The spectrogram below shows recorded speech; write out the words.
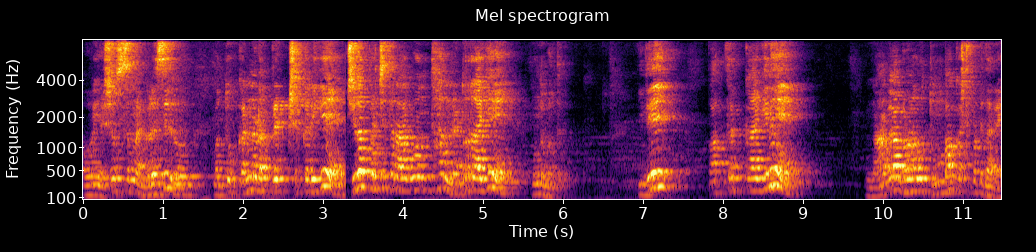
ಅವರು ಯಶಸ್ಸನ್ನು ಗಳಿಸಿದರು ಮತ್ತು ಕನ್ನಡ ಪ್ರೇಕ್ಷಕರಿಗೆ ಚಿರಪರಿಚಿತರಾಗುವಂತಹ ನಟರಾಗಿ ಮುಂದೆ ಬಂದರು ಇದೇ ಪಾತ್ರಕ್ಕಾಗಿಯೇ ನಾಗಾಭರಣರು ತುಂಬ ಕಷ್ಟಪಟ್ಟಿದ್ದಾರೆ.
